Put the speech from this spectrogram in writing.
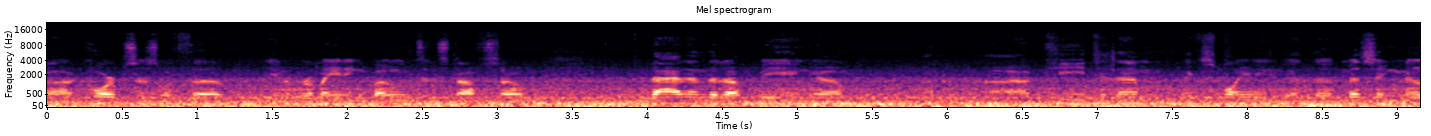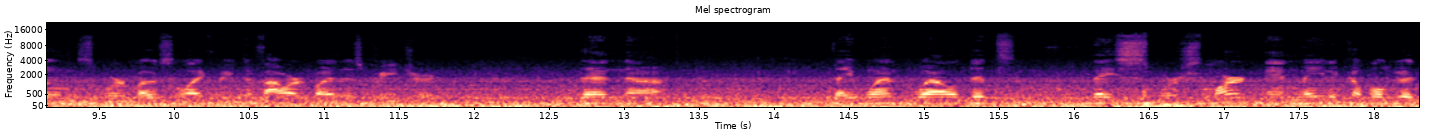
uh, corpses with the you know remaining bones and stuff. So that ended up being. Um, uh, key to them explaining that the missing gnomes were most likely devoured by this creature. Then uh, they went well, did they were smart and made a couple good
